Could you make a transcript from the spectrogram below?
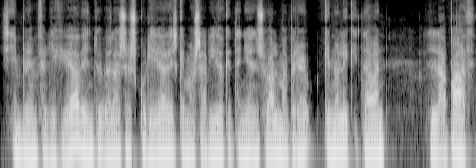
siempre en felicidad, dentro de las oscuridades que hemos sabido que tenía en su alma, pero que no le quitaban la paz.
